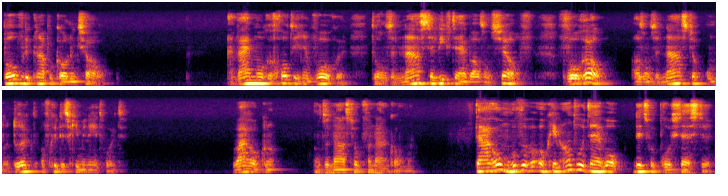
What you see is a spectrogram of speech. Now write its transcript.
boven de knappe koning Saul. En wij mogen God hierin volgen door onze naaste lief te hebben als onszelf. Vooral als onze naaste onderdrukt of gediscrimineerd wordt. Waar ook onze naasten ook vandaan komen. Daarom hoeven we ook geen antwoord te hebben op dit soort protesten.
